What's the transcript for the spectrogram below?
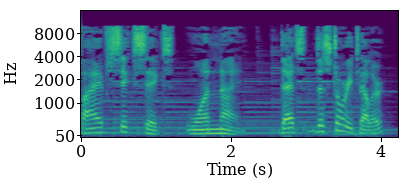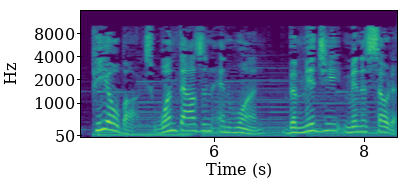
56619. That's The Storyteller, P.O. Box 1001, Bemidji, Minnesota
